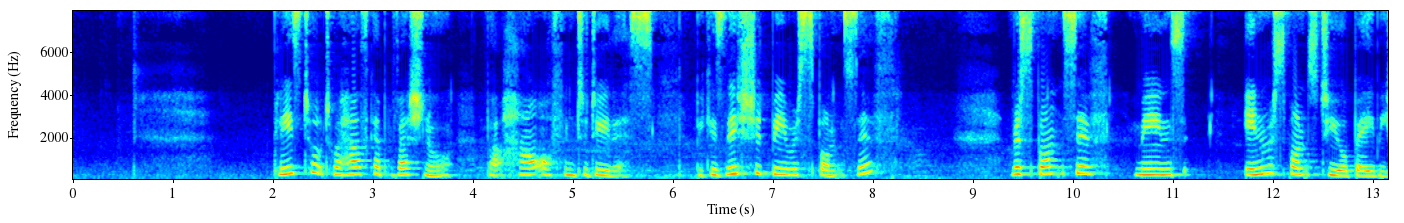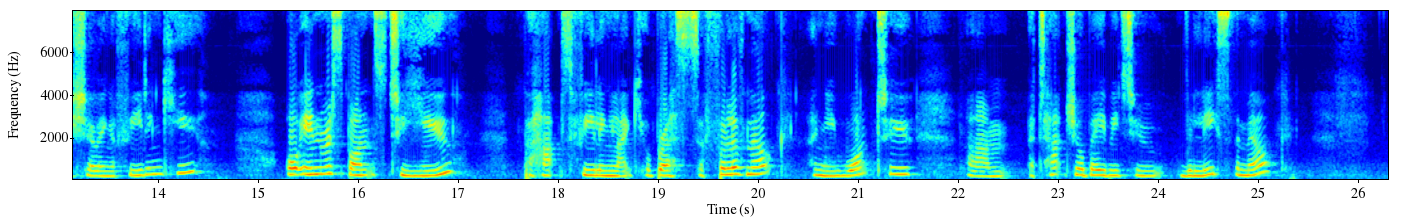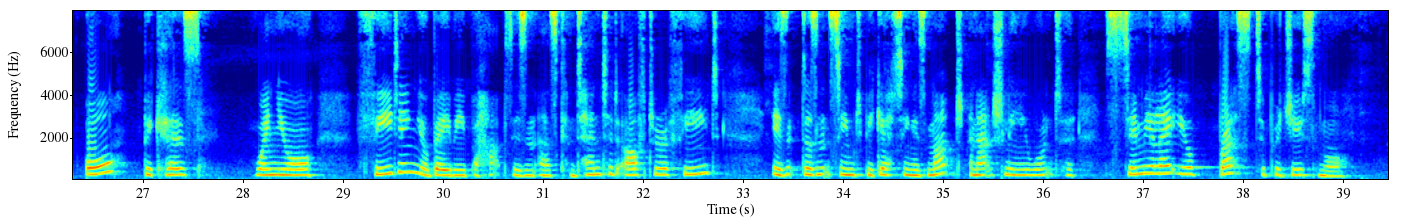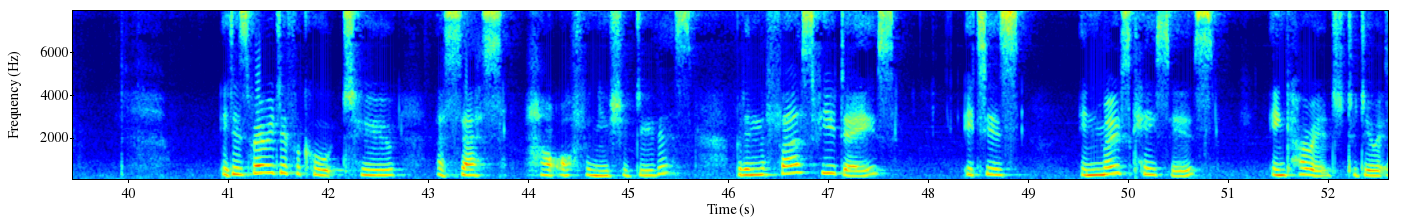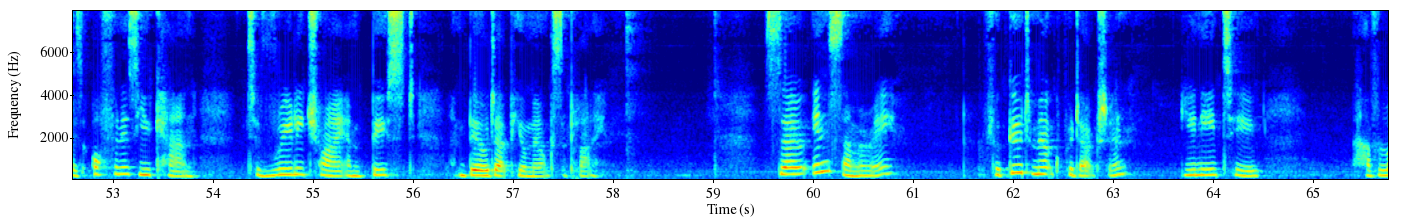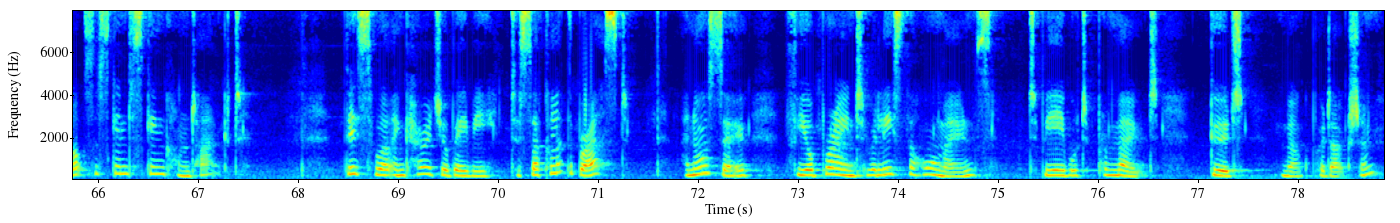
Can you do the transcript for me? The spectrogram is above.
Please talk to a healthcare professional about how often to do this because this should be responsive. Responsive means in response to your baby showing a feeding cue, or in response to you perhaps feeling like your breasts are full of milk and you want to um, attach your baby to release the milk, or because when you're feeding, your baby perhaps isn't as contented after a feed, isn't, doesn't seem to be getting as much, and actually you want to stimulate your breast to produce more. It is very difficult to assess how often you should do this, but in the first few days, it is in most cases encouraged to do it as often as you can to really try and boost and build up your milk supply. So, in summary, for good milk production, you need to have lots of skin to skin contact. This will encourage your baby to suckle at the breast and also for your brain to release the hormones to be able to promote good milk production.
